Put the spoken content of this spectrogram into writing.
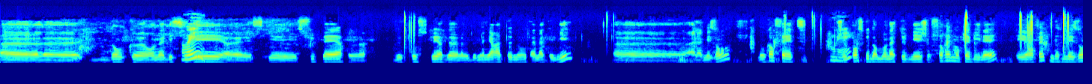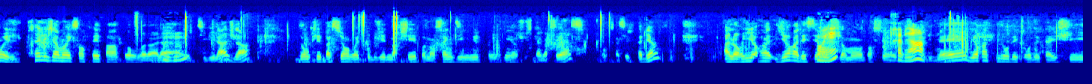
Euh, donc, euh, on a décidé, euh, ce qui est super, de construire de, de manière attenante un atelier à la maison. Donc, en fait, je pense que dans mon atelier, je ferai mon cabinet. Et en fait, notre maison est très légèrement excentrée par rapport euh, à la- Mhm. au petit village là. Donc, les patients vont être obligés de marcher pendant 5-10 minutes pour venir jusqu'à leur séance. Donc, ça, c'est très bien. Alors, il y aura, il y aura des séances Ouais. dans, mon, dans ce, Très dans ce bien. cabinet. Il y aura toujours des cours de tai chi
